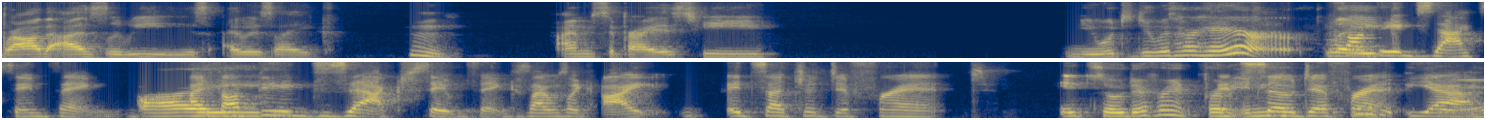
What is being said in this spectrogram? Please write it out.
Rob as Louise, I was like, hmm, I'm surprised he knew what to do with her hair. I thought the exact same thing. I, I thought the exact same thing because I was like, I, it's such a different, it's so different from It's so different, yeah.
